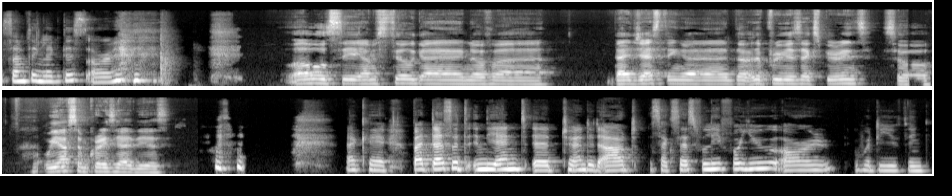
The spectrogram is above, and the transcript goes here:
Something like this, or? well, we'll see. I'm still kind of. Uh, digesting uh, the, the previous experience. So we have some crazy ideas. okay, but does it in the end uh, turned it out successfully for you, or what do you think?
